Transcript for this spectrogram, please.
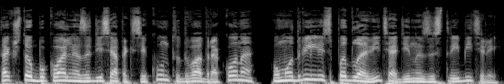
Так что буквально за десяток секунд два дракона умудрились подловить один из истребителей.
